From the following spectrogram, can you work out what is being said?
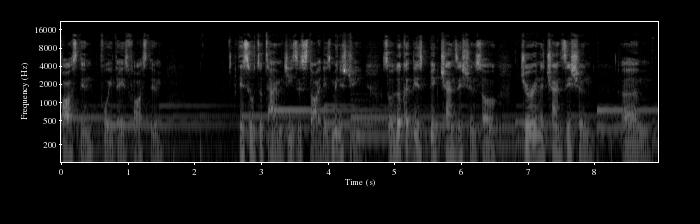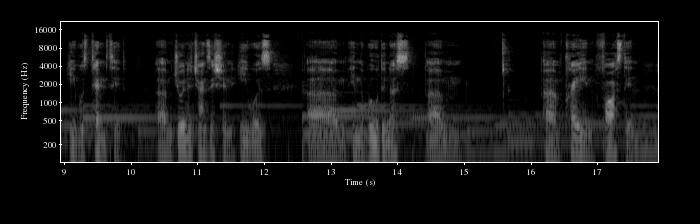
fasting, 40 days fasting, this was the time Jesus started his ministry. So look at this big transition. So during the transition, um, he was tempted. Um, during the transition, he was um, in the wilderness, um, um, praying, fasting,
